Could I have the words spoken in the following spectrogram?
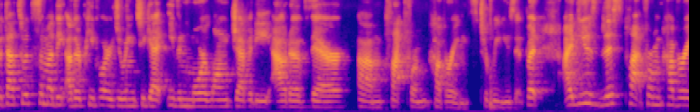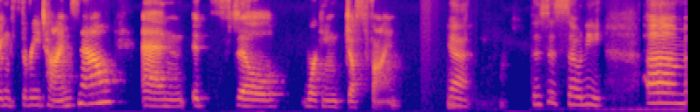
but that's what some of the other people are doing to get even more longevity out of their um, platform coverings to reuse it. But I've used this platform covering three times now, and it's still working just fine. Yeah. This is so neat. Um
